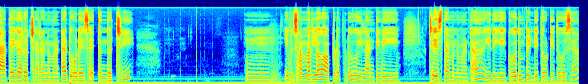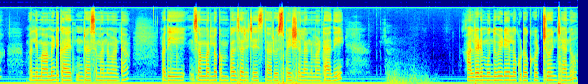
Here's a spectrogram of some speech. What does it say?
తాతయ్య గారు వచ్చారన్నమాట. టూ డేస్ అవుతుంది వచ్చి. ఇవి సమ్మర్లో అప్పుడప్పుడు ఇలాంటివి చేస్తామన్నమాట. ఇది గోధుమ పిండితోటి దోశ మళ్ళీ మామిడికాయ రసం అన్నమాట. అది సమ్మర్లో కంపల్సరీ చేస్తారు స్పెషల్ అన్నమాట అది. ఆల్రెడీ ముందు వీడియోలో కూడా ఒకటి చూపించాను.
